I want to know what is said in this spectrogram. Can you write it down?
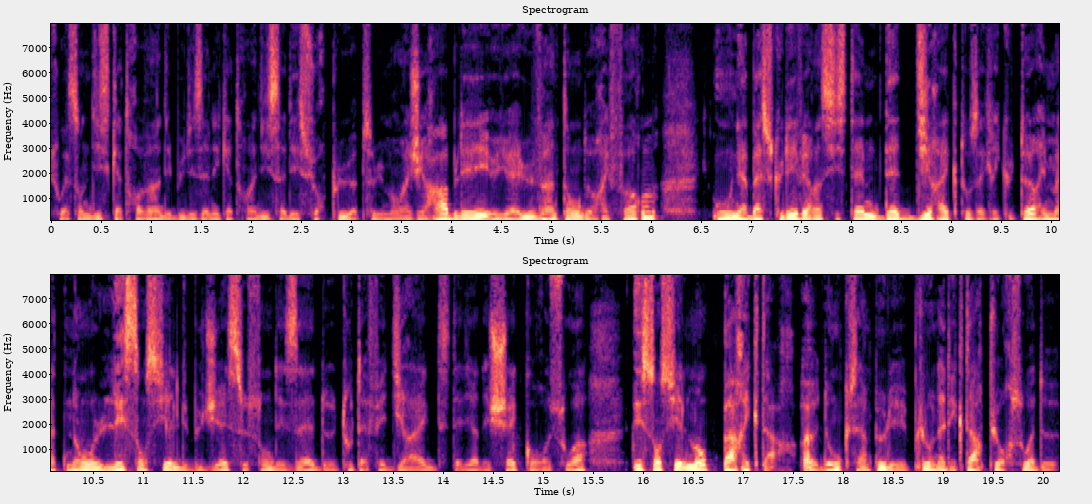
70-80, euh, début des années 90, à des surplus absolument ingérables. Et il y a eu 20 ans de réformes où on a basculé vers un système d'aide directe aux agriculteurs. Et maintenant, l'essentiel du budget, ce sont des aides tout à fait directes, c'est-à-dire des chèques qu'on reçoit essentiellement par hectare. Euh, donc, c'est un peu les plus on a d'hectares, plus on reçoit de,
